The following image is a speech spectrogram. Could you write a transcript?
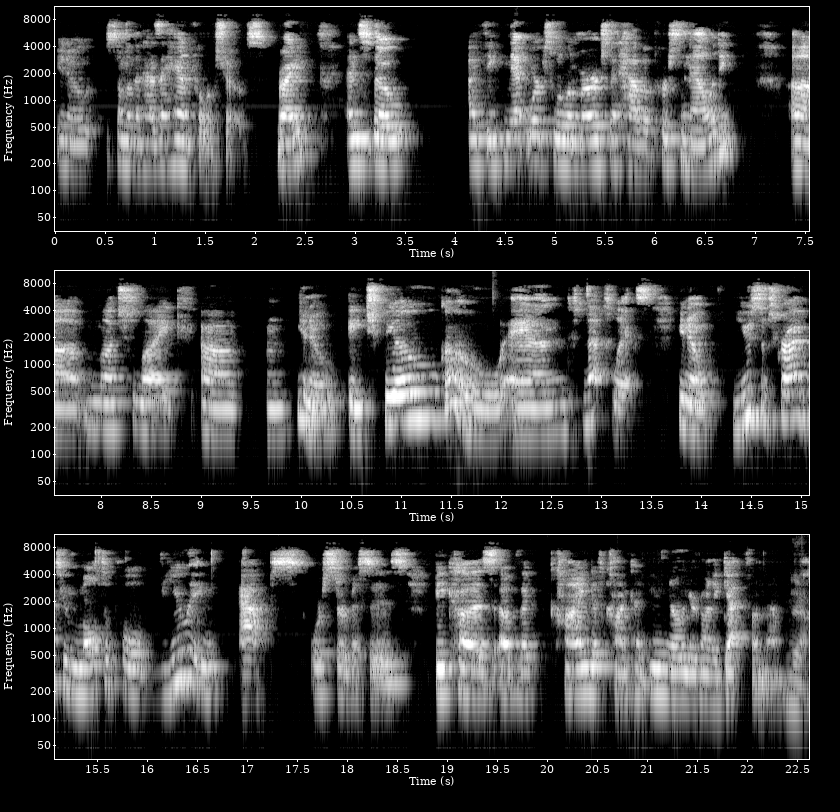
you know, someone that has a handful of shows, right? And so I think networks will emerge that have a personality, uh, much like, um, you know, HBO Go and Netflix you know, you subscribe to multiple viewing apps or services because of the kind of content you know you're going to get from them. Yeah.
